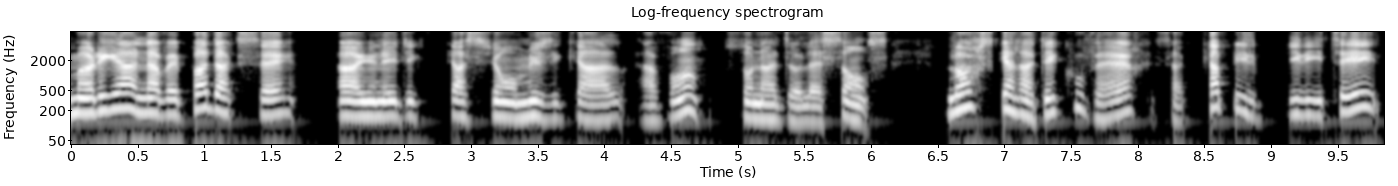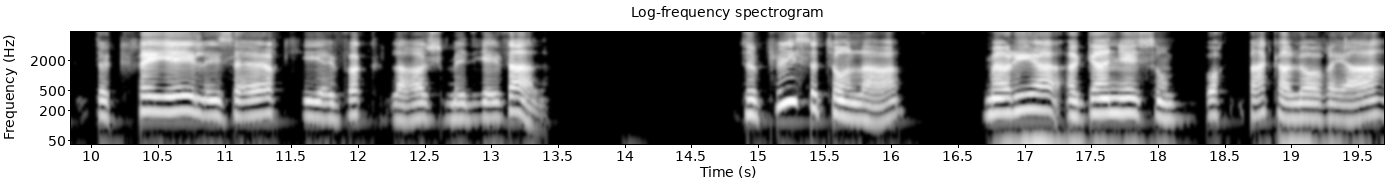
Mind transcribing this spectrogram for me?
Maria n'avait pas d'accès à une éducation musicale avant son adolescence, lorsqu'elle a découvert sa capacité de créer les airs qui évoquent l'âge médiéval. Depuis ce temps-là, Maria a gagné son baccalauréat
